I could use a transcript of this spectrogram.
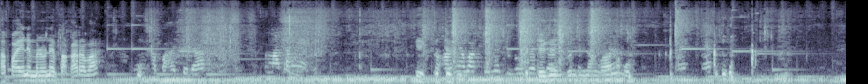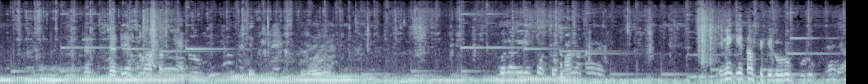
apa ini menunya? Bakar apa? apa aja dah. Sematangnya Ih, Gede, soalnya waktunya juga gede guys, pun senang banget. Oh, jadi ya sematangnya iya, iya. gue nang iring pojokan apa ya? ini kita bikin huruf-hurufnya ya.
